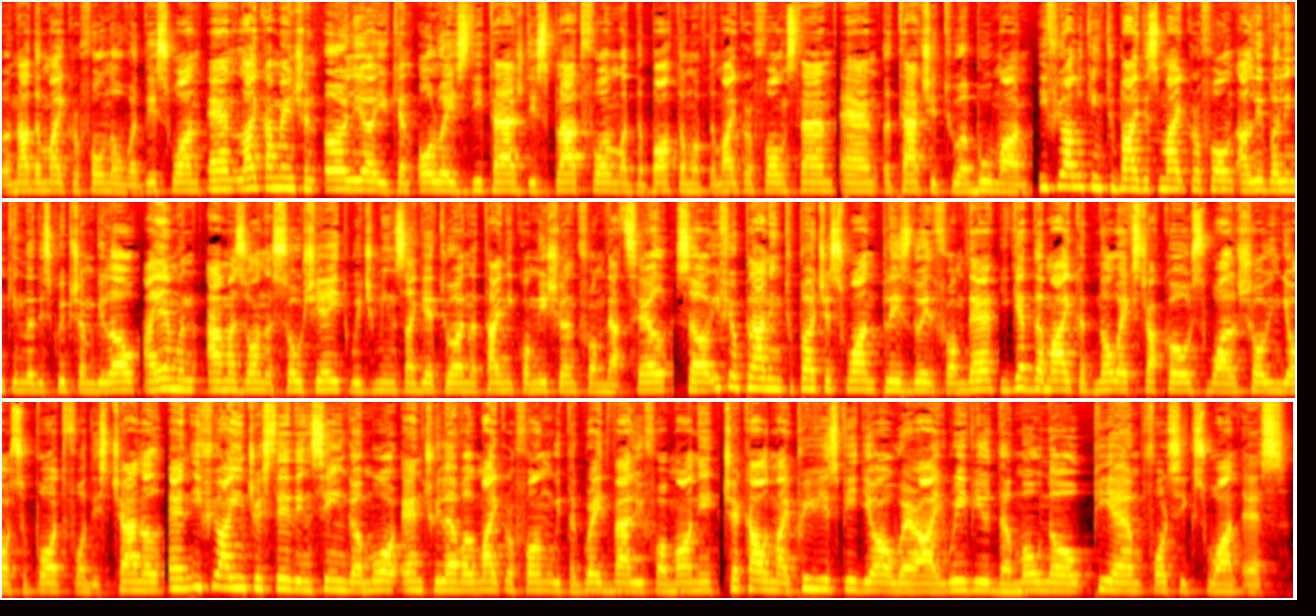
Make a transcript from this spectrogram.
another microphone over this one and like I mentioned earlier you can always detach this platform at the bottom of the microphone stand and attach it to a boom arm. If you are looking to buy this microphone I'll leave a link in the description below. I am an Amazon associate which means I get to earn a tiny commission from that sale so if you're planning to purchase one please do it from there. You get the mic at no extra cost while showing your support for this channel. And if you are interested in seeing a more entry level microphone with a great value for money, check out my previous video where I reviewed the Maono PM461S.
